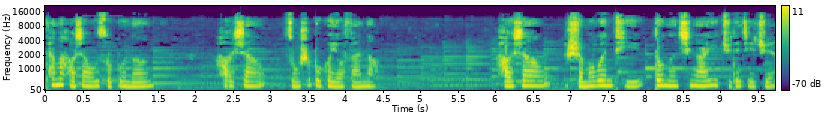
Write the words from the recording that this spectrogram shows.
他们好像无所不能，好像总是不会有烦恼，好像什么问题都能轻而易举的解决，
